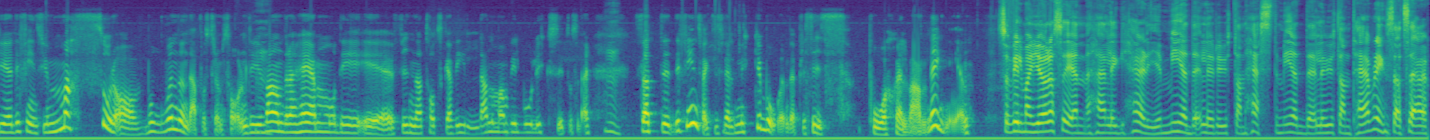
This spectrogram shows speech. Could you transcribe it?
det finns ju massor av boenden där på Strömsholm. Det är ju mm. vandrarhem och det är fina Totska villan om man vill bo lyxigt och sådär. Mm. Så att eh, det finns faktiskt väldigt mycket boende precis på själva anläggningen. Så vill man göra sig en härlig helg med eller utan häst, med eller utan tävling så att säga,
